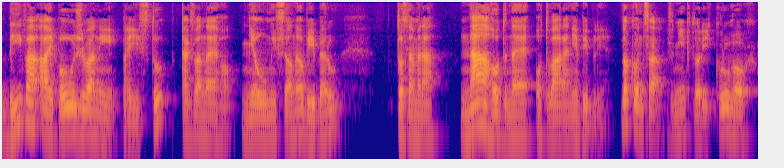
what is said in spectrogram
býva aj používaný prístup tzv. neúmyselného výberu, to znamená náhodné otváranie Biblie. Dokonca v niektorých kruhoch,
